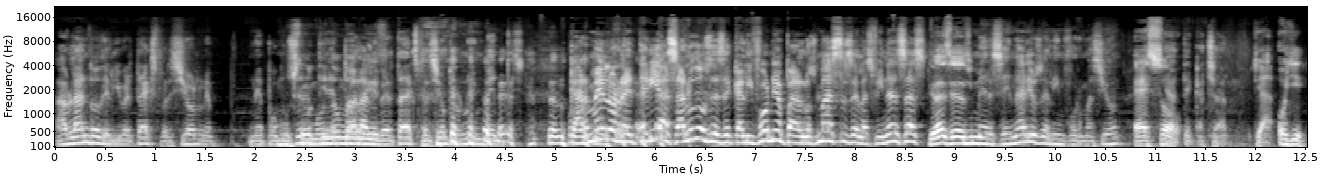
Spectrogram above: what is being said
Hablando de libertad de expresión, Nepomuceno tiene no toda la libertad de expresión, pero no inventes. No Carmelo mames. Rentería, saludos desde California para los másteres de las finanzas Gracias. y mercenarios de la información. Eso. Ya te cacharon. Ya, oye,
